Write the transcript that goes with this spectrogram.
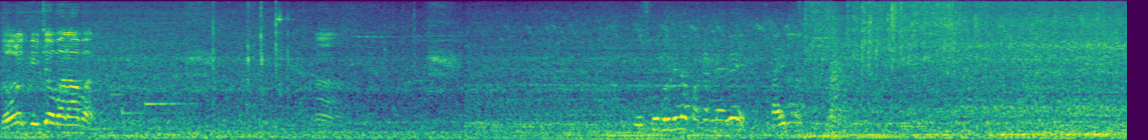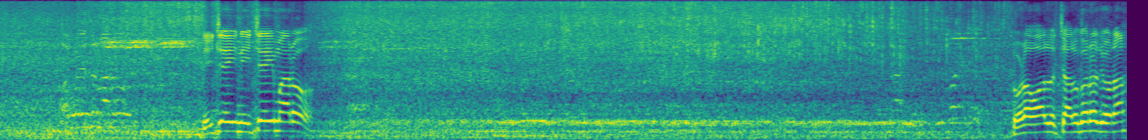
दोनों खींचो बराबर। हाँ। उसको थोड़ी ना पकड़ना है नीचे ही नीचे ही मारो। थोड़ा वाल चालू करो जोरा।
